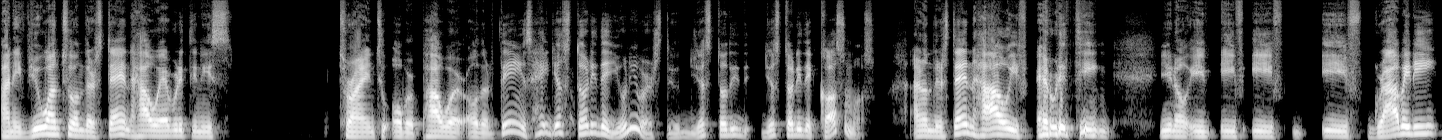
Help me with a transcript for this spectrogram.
And if you want to understand how everything is trying to overpower other things, hey, just study the universe, dude. Just study, just study the cosmos and understand how if everything, you know, if if if if gravity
